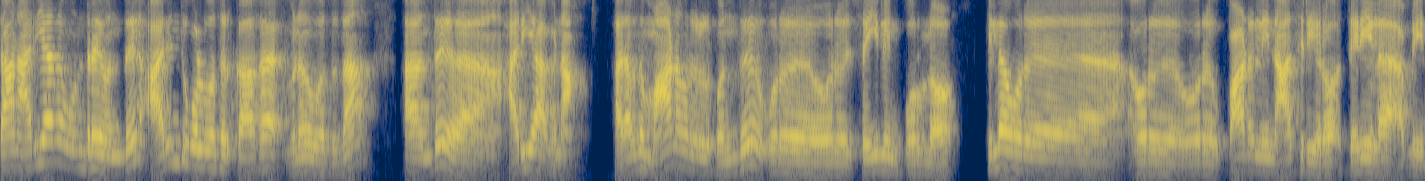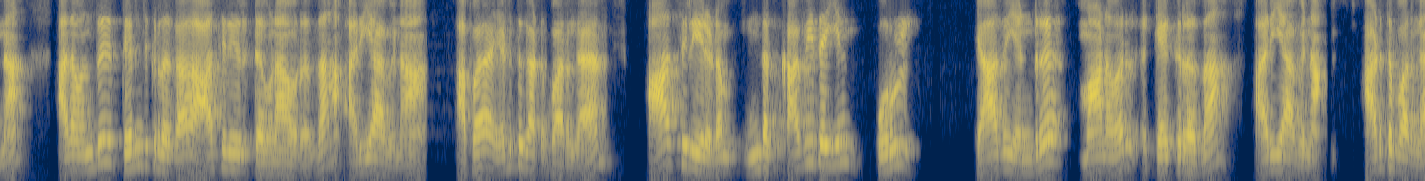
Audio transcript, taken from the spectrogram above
தான் அறியாத ஒன்றை வந்து அறிந்து கொள்வதற்காக வினவுவது தான் வந்து ஆஹ், அறியாவினா அதாவது மாணவர்களுக்கு வந்து ஒரு ஒரு செயலின் பொருளோ இல்லை ஒரு ஒரு ஒரு பாடலின் ஆசிரியரோ தெரியல அப்படின்னா அதை வந்து தெரிஞ்சுக்கிறதுக்காக ஆசிரியர்கிட்ட வினாவுறது தான் அறியா வினா. அப்போ எடுத்துக்காட்டு பாருங்க. ஆசிரியரிடம் இந்த கவிதையின் பொருள் யாது என்று மாணவர் கேட்கறது தான் அறியா வினா. அடுத்து பாருங்க.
